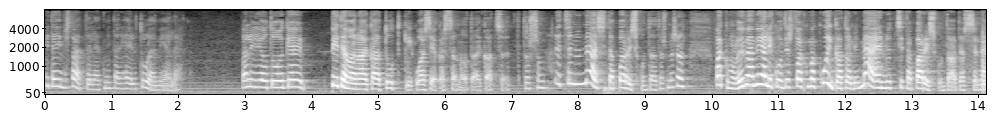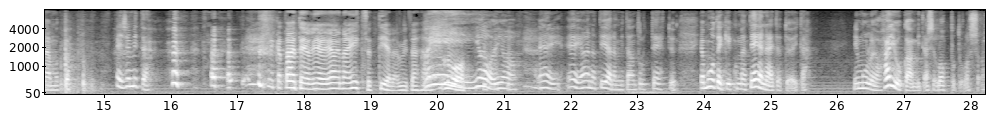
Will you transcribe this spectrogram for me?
mitä ihmiset ajattelee, että mitä heille tulee mieleen. Välillä joutuu oikein pitemmän aikaa tutkii, kun asiakas sanoo tai katsoo, että tuossa on, et sä nyt näe sitä pariskuntaa tuossa. Mä sanon, että vaikka mulla on hyvä mielikuva, vaikka mä kuin katon, niin mä en nyt sitä pariskuntaa tässä näe, mutta ei se mitään. Ehkä taiteilija ei aina itse tiedä, mitä hän ei, luo. Joo, joo. Ei, ei aina tiedä, mitä on tullut tehty. Ja muutenkin, kun mä teen näitä töitä, niin mulla ei ole hajukaan, mitä se lopputulos on.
